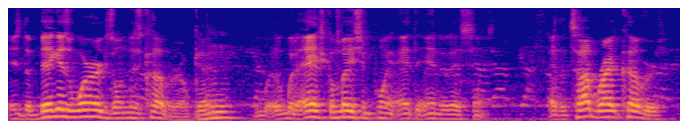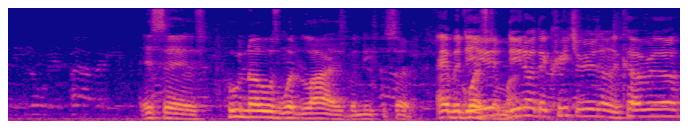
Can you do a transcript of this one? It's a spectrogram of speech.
Is the biggest words on this cover, okay? Mm-hmm. With with an exclamation point at the end of that sentence. At the top right covers, it says, "Who knows what lies beneath the surface?" Hey, but do you Question do you know what the creature is on the cover though?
